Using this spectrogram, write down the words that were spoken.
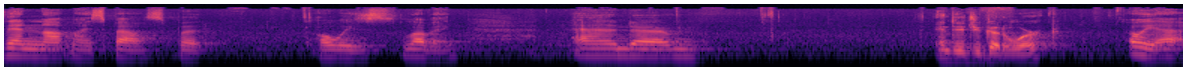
then not my spouse, but always loving. And um, And did you go to work? oh, yeah.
